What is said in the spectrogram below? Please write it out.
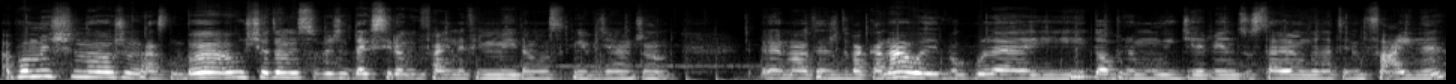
A pomyślmy o żelaznym, bo uświadomię sobie, że Dexy robi fajne filmy i tam ostatnio widziałem, że on e, ma też dwa kanały i w ogóle i dobry mu idzie, więc zostawiam go na tym fajny.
